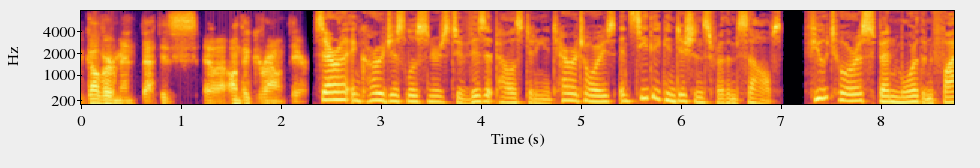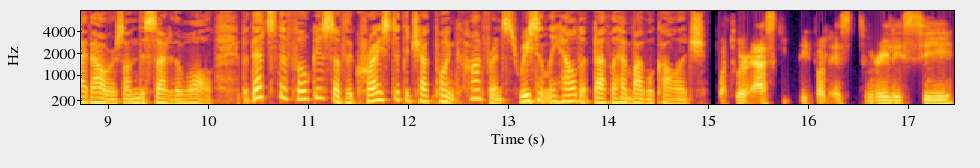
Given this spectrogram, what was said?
government that is uh, on the ground there. Sara encourages listeners to visit Palestinian territories and see the conditions for themselves. Few tourists spend more than five hours on this side of the wall, but that's the focus of the Christ at the Checkpoint conference recently held at Bethlehem Bible College. What we're asking people is to really see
